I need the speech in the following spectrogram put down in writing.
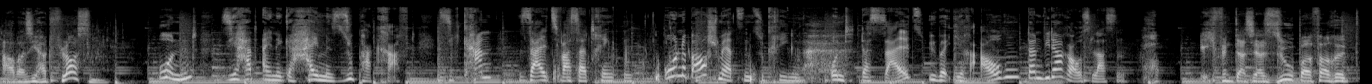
Aber sie hat Flossen. Und sie hat eine geheime Superkraft. Sie kann Salzwasser trinken, ohne Bauchschmerzen zu kriegen. Und das Salz über ihre Augen dann wieder rauslassen. Ich finde das ja super verrückt,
